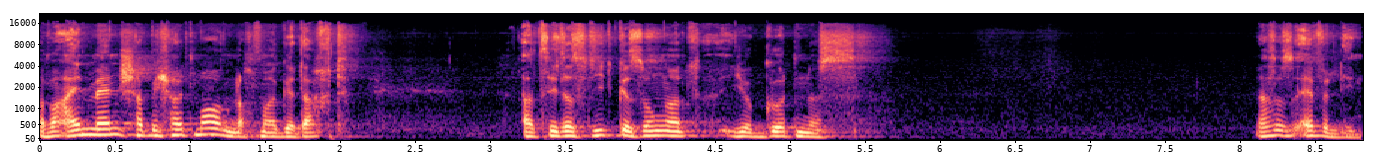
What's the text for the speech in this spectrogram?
Aber ein Mensch habe ich heute Morgen noch mal gedacht, als sie das Lied gesungen hat, Your Goodness. Das ist Evelyn.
